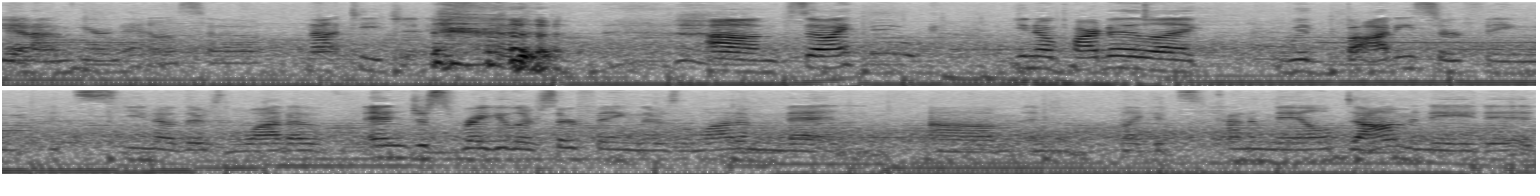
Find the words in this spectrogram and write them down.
Yeah. I'm here now, so not teaching. um, so I think, you know, part of like with body surfing, it's, you know, there's a lot of, and just regular surfing, there's a lot of men. Um, and like it's kind of male dominated.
